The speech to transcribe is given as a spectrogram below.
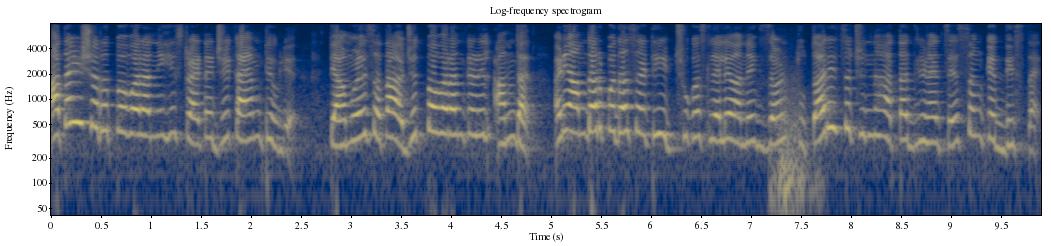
आताही शरद पवारांनी ही स्ट्रॅटेजी कायम ठेवली आहे. त्यामुळेच आता अजित पवारांकडील आमदार आणि आमदार पदासाठी इच्छुक असलेले अनेक जण तुतारीचं चिन्ह हातात घेण्याचे संकेत दिसत आहेत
